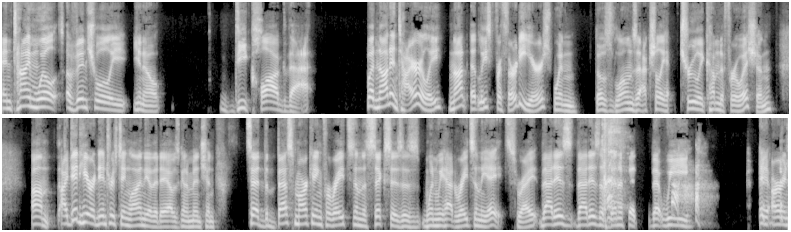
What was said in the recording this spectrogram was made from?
and time will eventually, you know, declog that, but not entirely, not at least for 30 years when those loans actually truly come to fruition. Um, I did hear an interesting line the other day I was going to mention. said the best marketing for rates in the sixes is when we had rates in the eights, right? That is that is a benefit that we are in,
